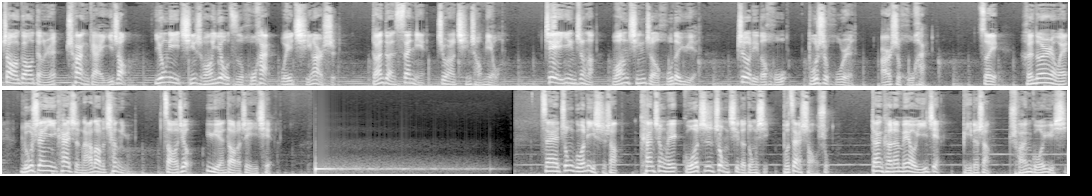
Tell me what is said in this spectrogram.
赵高等人篡改遗诏，拥立秦始皇幼子胡亥为秦二世，短短三年就让秦朝灭亡。这也印证了“亡秦者胡”的预言。这里的“胡”不是胡人，而是胡亥。所以。很多人认为，卢生一开始拿到的谶语，早就预言到了这一切。在中国历史上，堪称为国之重器的东西不在少数，但可能没有一件比得上传国玉玺。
